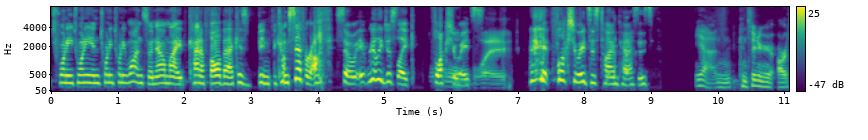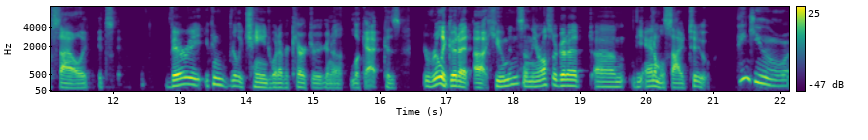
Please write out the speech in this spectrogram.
2020 and 2021. So now my kind of fallback has been become Sephiroth. So it really just like fluctuates. Oh boy. it fluctuates as time passes. Yeah, and considering your art style, it, it's very you can really change whatever character you're gonna look at because you're really good at uh, humans and you're also good at um, the animal side too. Thank you.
